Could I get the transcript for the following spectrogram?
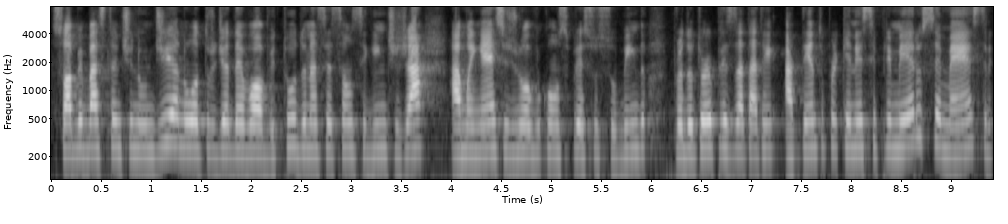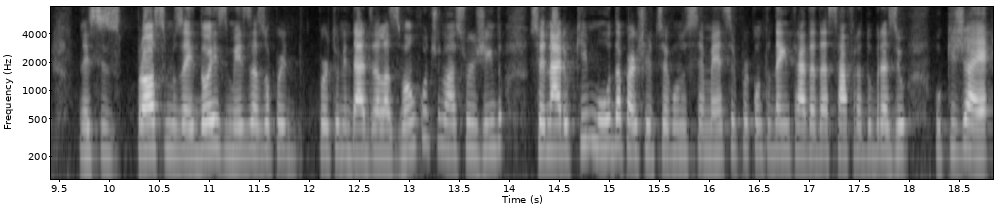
Sobe bastante num dia, no outro dia devolve tudo, na sessão seguinte já amanhece de novo com os preços subindo. O produtor precisa estar atento porque nesse primeiro semestre, nesses próximos aí dois meses, as oportunidades elas vão continuar surgindo. O cenário que muda a partir do segundo semestre por conta da entrada da safra do Brasil, o que já é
